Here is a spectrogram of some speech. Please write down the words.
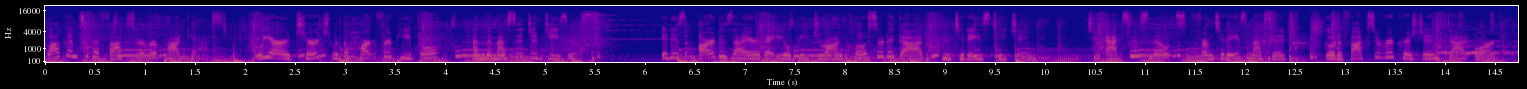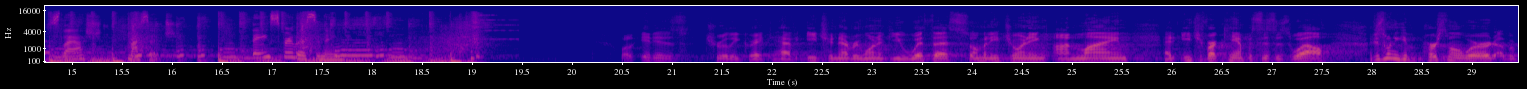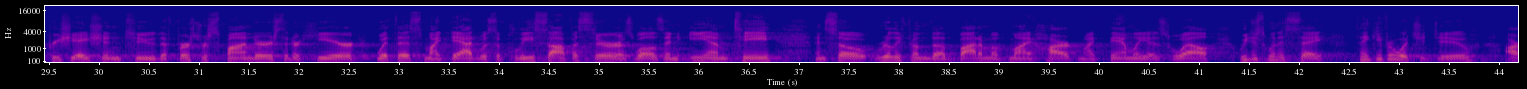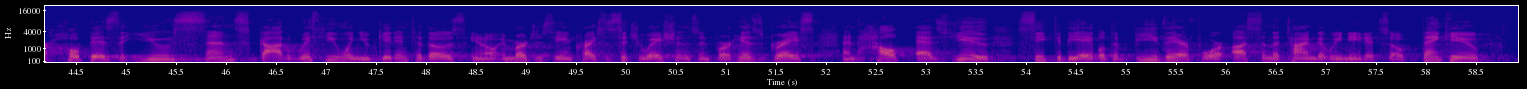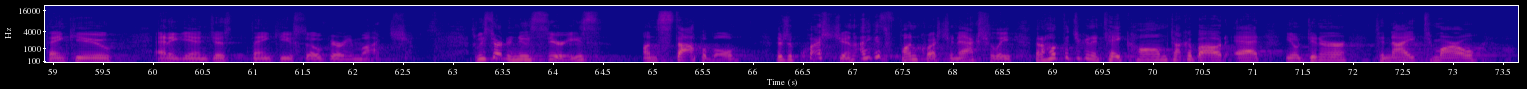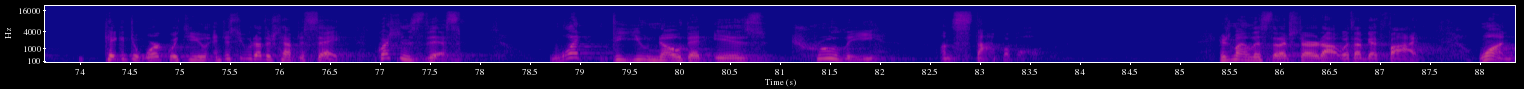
Welcome to the Fox River Podcast. We are a church with a heart for people and the message of Jesus. It is our desire that you'll be drawn closer to God through today's teaching. To access notes from today's message, go to foxriverchristian.org slash message. Thanks for listening. It is truly great to have each and every one of you with us, so many joining online at each of our campuses as well. I just want to give a personal word of appreciation to the first responders that are here with us. My dad was a police officer as well as an EMT. And so, really, from the bottom of my heart, my family as well, we just want to say thank you for what you do. Our hope is that you sense God with you when you get into those, you know, emergency and crisis situations and for his grace and help as you seek to be able to be there for us in the time that we need it. So thank you, thank you, and again, just thank you so very much. As we start a new series, Unstoppable, there's a question, I think it's a fun question actually, that I hope that you're going to take home, talk about at, you know, dinner tonight, tomorrow, take it to work with you, and just see what others have to say. The question is this What do you know that is truly unstoppable? Here's my list that I've started out with. I've got five. One,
